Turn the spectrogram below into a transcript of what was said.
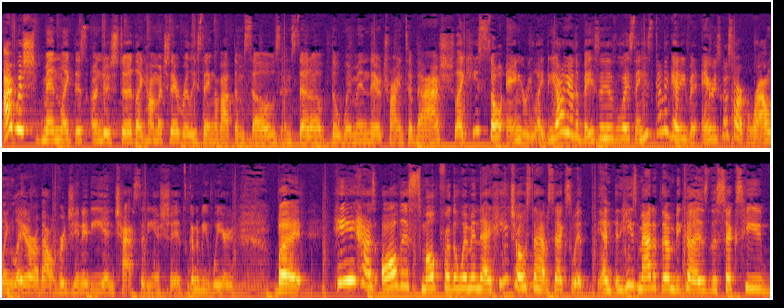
I wish men like this understood like how much they're really saying about themselves instead of the women they're trying to bash. Like he's so angry. Like do y'all hear the bass in his voice? And he's gonna get even angry. He's gonna start growling later about virginity and chastity and shit. It's gonna be weird. But he has all this smoke for the women that he chose to have sex with, and he's mad at them because the sex he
